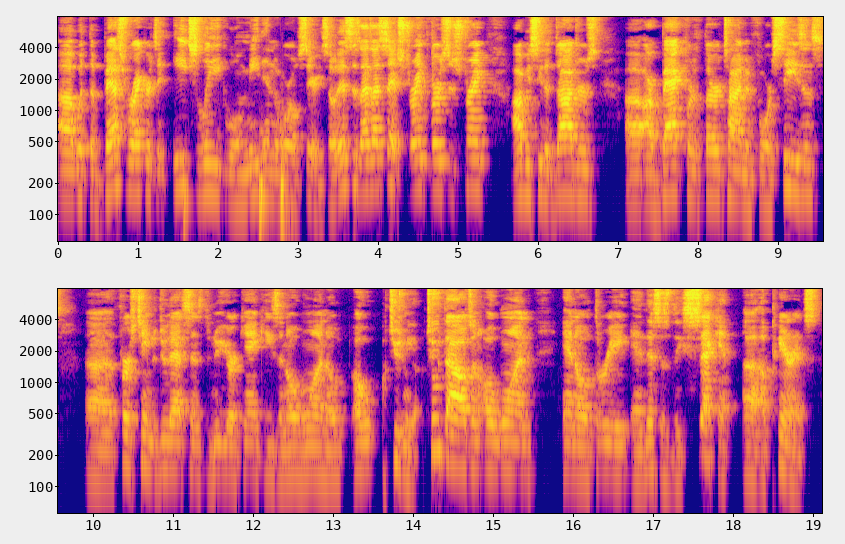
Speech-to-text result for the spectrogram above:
uh, with the best records in each league will meet in the World Series. So this is, as I said, strength versus strength. Obviously, the Dodgers uh, are back for the third time in four seasons. Uh, first team to do that since the New York Yankees in 01, 0, oh, excuse me, 2000, 01, and 03. And this is the second uh, appearance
